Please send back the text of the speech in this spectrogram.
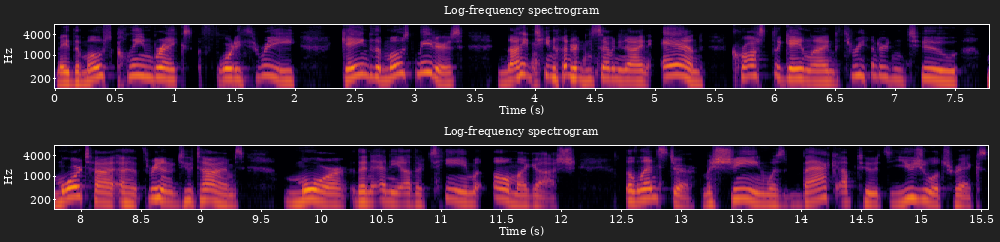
made the most clean breaks, 43, gained the most meters, 1979, and crossed the gain line 302 more time, uh, 302 times more than any other team. Oh my gosh. The Leinster machine was back up to its usual tricks,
